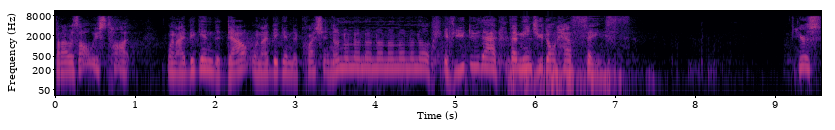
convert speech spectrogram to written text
But I was always taught when I begin to doubt, when I begin to question, no, no, no, no, no, no, no, no, no. If you do that, that means you don't have faith. Here's,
